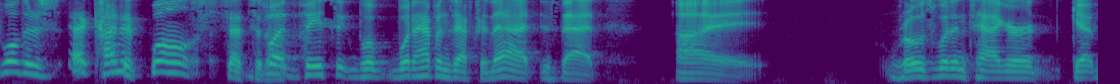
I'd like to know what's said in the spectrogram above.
well there's That kind of well sets it but up. But basic but what happens after that is that uh Rosewood and Taggart get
